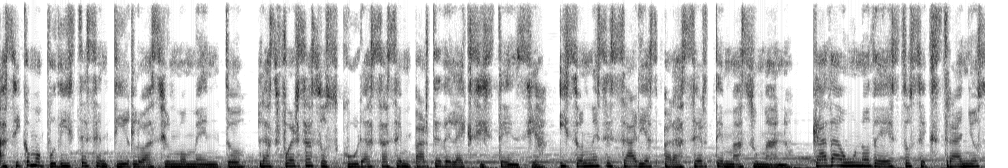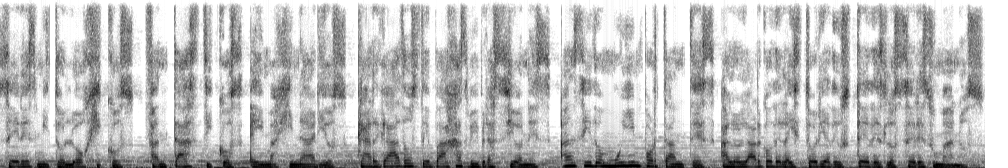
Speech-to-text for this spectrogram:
Así como pudiste sentirlo hace un momento, las fuerzas oscuras hacen parte de la existencia y son necesarias para hacerte más humano. Cada uno de estos extraños seres mitológicos, fantásticos e imaginarios, cargados de bajas vibraciones, han sido muy importantes a lo largo de la historia de ustedes los seres humanos,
